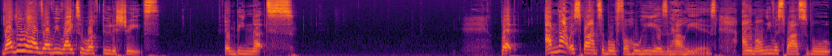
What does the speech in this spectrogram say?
that dude has every right to walk through the streets and be nuts. But I'm not responsible for who he is and how he is. I am only responsible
